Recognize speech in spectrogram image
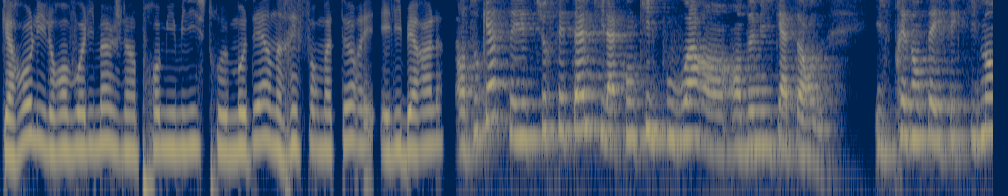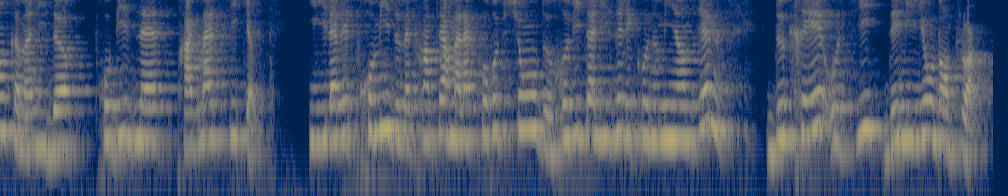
Carole, il renvoie l'image d'un premier ministre moderne, réformateur et, libéral. En tout cas, c'est sur ces thèmes qu'il a conquis le pouvoir en 2014. Il se présentait effectivement comme un leader pro-business, pragmatique. Il avait promis de mettre un terme à la corruption, de revitaliser l'économie indienne, de créer aussi des millions d'emplois.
